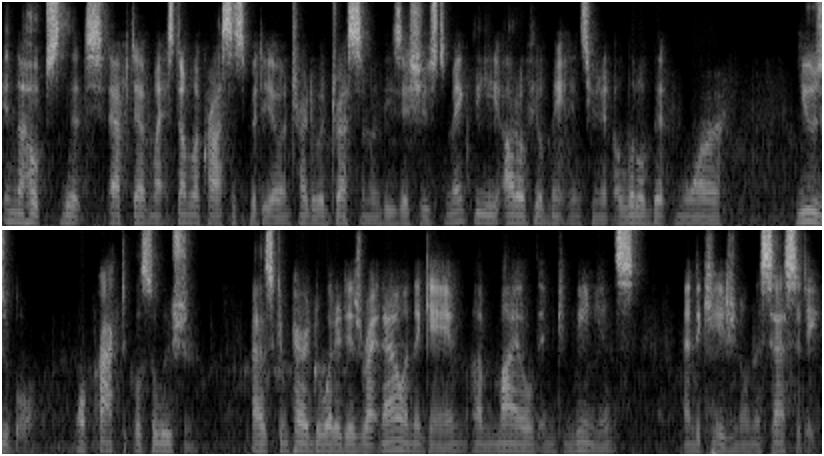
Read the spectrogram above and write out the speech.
in the hopes that FDev might stumble across this video and try to address some of these issues to make the auto field maintenance unit a little bit more usable, more practical solution as compared to what it is right now in the game, a mild inconvenience and occasional necessity.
